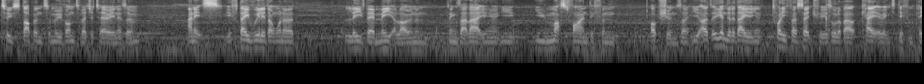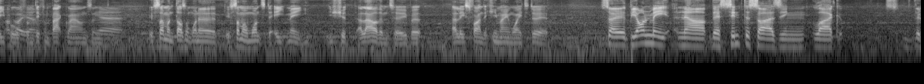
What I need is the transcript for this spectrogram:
too stubborn to move on to vegetarianism. And it's if they really don't want to leave their meat alone and things like that, you know, you you must find different options. At the end of the day, you know, 21st century is all about catering to different people from different backgrounds, and Yeah. if someone doesn't want to, if someone wants to eat meat, you should allow them to, but at least find a humane way to do it. So Beyond Meat now they're synthesizing like the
